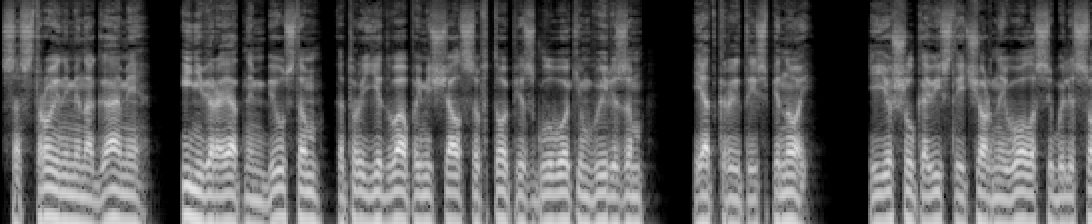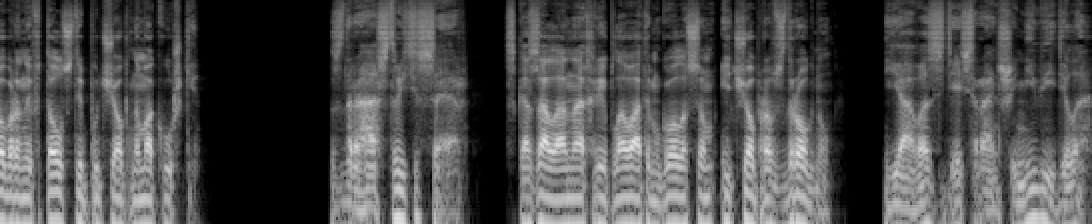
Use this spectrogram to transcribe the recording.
со стройными ногами и невероятным бюстом, который едва помещался в топе с глубоким вырезом и открытой спиной. Ее шелковистые черные волосы были собраны в толстый пучок на макушке. «Здравствуйте, сэр», — сказала она хрипловатым голосом, и Чопра вздрогнул. «Я вас здесь раньше не видела».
